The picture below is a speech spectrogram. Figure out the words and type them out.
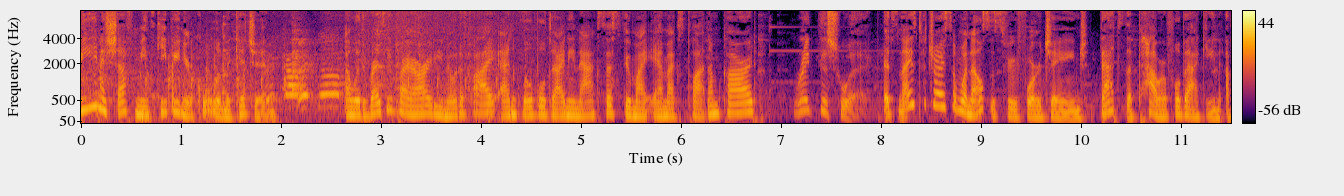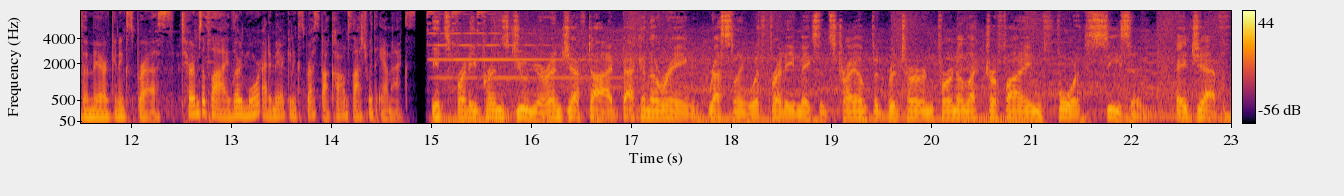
being a chef means keeping your cool in the kitchen. And with Resy Priority Notify and Global Dining Access through my Amex Platinum card, Right this way. it's nice to try someone else's food for a change. That's the powerful backing of American Express. Terms apply. Learn more at americanexpress.com slash with Amex. It's Freddie Prinze Jr. and Jeff Dye back in the ring. Wrestling with Freddie makes its triumphant return for an electrifying fourth season. Hey, Jeff,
